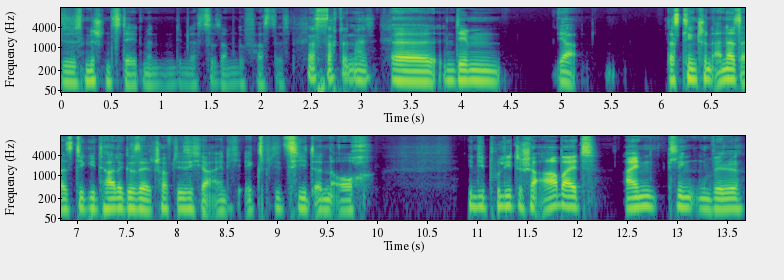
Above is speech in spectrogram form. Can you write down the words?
dieses Mission Statement, in dem das zusammengefasst ist. Was sagt denn heißt? Äh, in dem, ja, das klingt schon anders als digitale Gesellschaft, die sich ja eigentlich explizit dann auch in die politische Arbeit einklinken will,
